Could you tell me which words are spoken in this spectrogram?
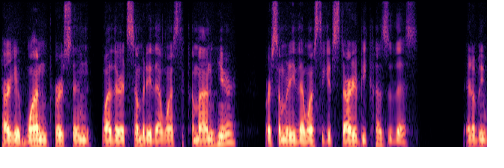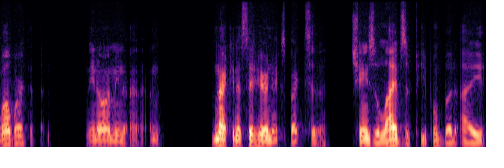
Target one person, whether it's somebody that wants to come on here or somebody that wants to get started because of this. It'll be well worth it then. You know, I mean, I, I'm, I'm not going to sit here and expect to change the lives of people, but I,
